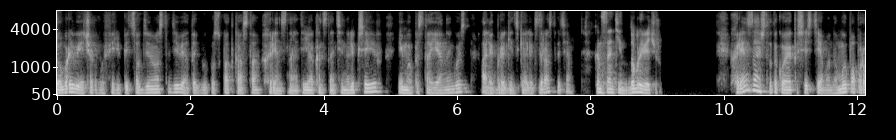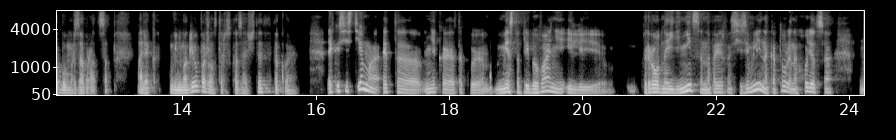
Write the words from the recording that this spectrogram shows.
Добрый вечер, в эфире 599 выпуск подкаста «Хрен знает». Я Константин Алексеев и мой постоянный гость Олег Брагинский. Олег, здравствуйте. Константин, добрый вечер. Хрен знает, что такое экосистема, но мы попробуем разобраться. Олег, вы не могли бы, пожалуйста, рассказать, что это такое? Экосистема – это некое такое место пребывания или природная единица на поверхности Земли, на которой находится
